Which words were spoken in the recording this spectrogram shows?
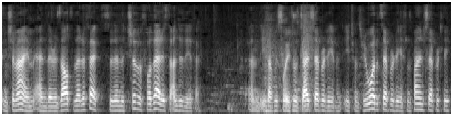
in Shemaim and the result of that effect, so then the tshuva for that is to undo the effect. And like we saw, each one's judged separately, each one's rewarded separately, each one's punished separately.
